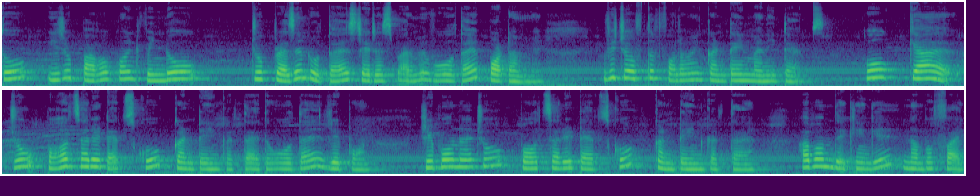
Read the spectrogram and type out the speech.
तो ये जो पावर पॉइंट विंडो जो प्रेजेंट होता है स्टेटस बार में, वो होता है बॉटम में। Which of the following contain many tabs वो क्या है? जो बहुत सारे टैब्स को कंटेन करता है तो वो होता है रिपोन रिपोन है जो बहुत सारे टैब्स को कंटेन करता है। अब हम देखेंगे number five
